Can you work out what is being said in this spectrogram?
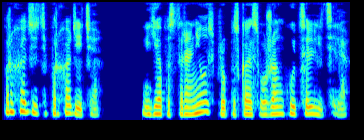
«Проходите, проходите». Я посторонилась, пропуская служанку и целителя.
